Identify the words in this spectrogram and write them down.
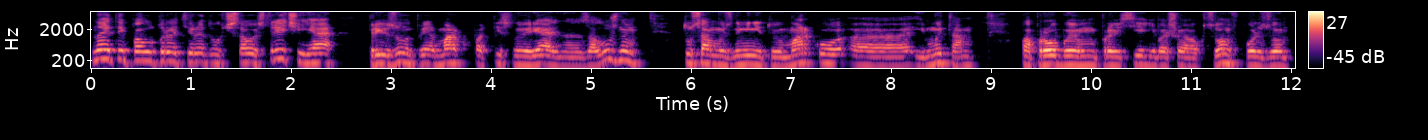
на этой полутора-двухчасовой встрече. Я привезу, например, марку, подписанную реально Залужным, ту самую знаменитую марку, э, и мы там попробуем провести небольшой аукцион в пользу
